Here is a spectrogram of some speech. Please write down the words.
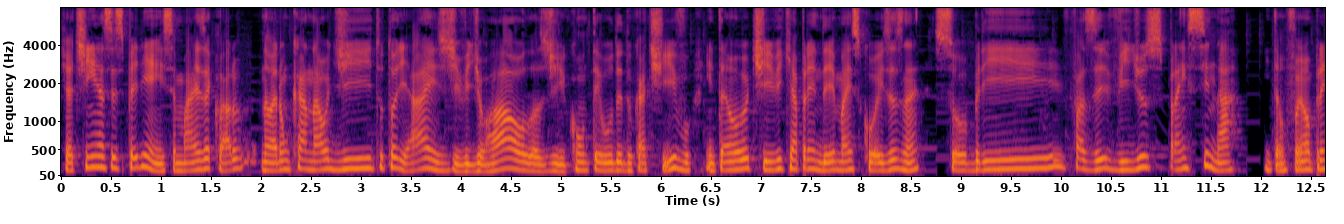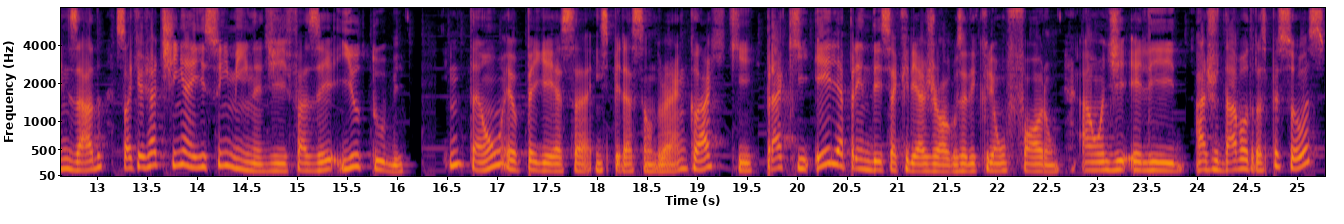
Já tinha essa experiência, mas é claro, não era um canal de tutoriais, de videoaulas, de conteúdo educativo, então eu tive que aprender mais coisas, né, sobre fazer vídeos para ensinar então foi um aprendizado. Só que eu já tinha isso em mim, né? De fazer YouTube. Então, eu peguei essa inspiração do Ryan Clark, que para que ele aprendesse a criar jogos, ele criou um fórum onde ele ajudava outras pessoas.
